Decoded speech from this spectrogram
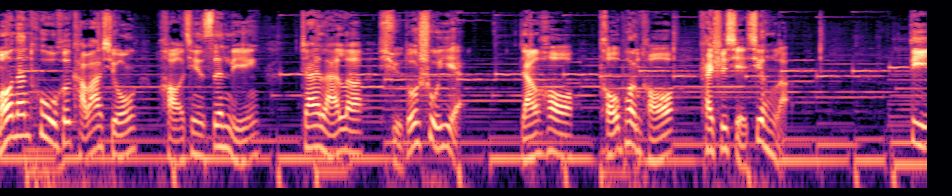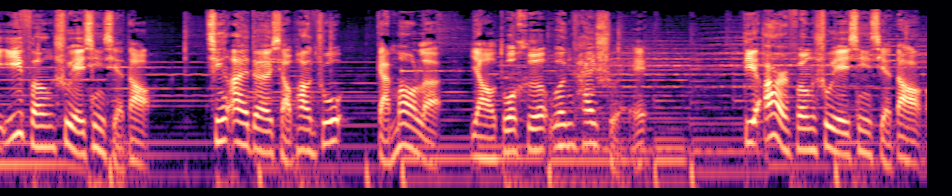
毛南兔和卡哇熊跑进森林，摘来了许多树叶，然后头碰头开始写信了。第一封树叶信写道：“亲爱的小胖猪，感冒了要多喝温开水。”第二封树叶信写道：“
